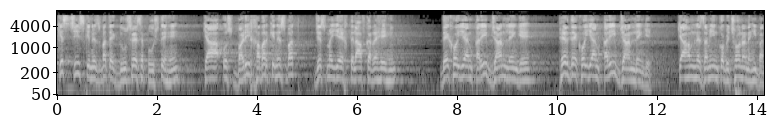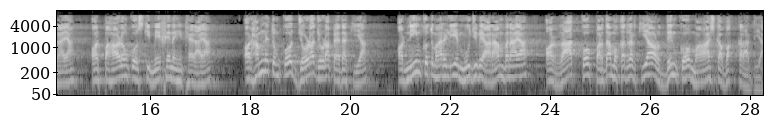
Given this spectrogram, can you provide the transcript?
کس چیز کی نسبت ایک دوسرے سے پوچھتے ہیں؟ کیا اس بڑی خبر کی نسبت جس میں یہ اختلاف کر رہے ہیں؟ دیکھو یہ ان قریب جان لیں گے، پھر دیکھو یہ ان قریب جان لیں گے۔ کیا ہم نے زمین کو بچھونا نہیں بنایا اور پہاڑوں کو اس کی میخیں نہیں ٹھہرایا؟ اور ہم نے تم کو جوڑا جوڑا پیدا کیا اور نیند کو تمہارے لیے موجب آرام بنایا اور رات کو پردہ مقرر کیا اور دن کو معاش کا وقت قرار دیا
